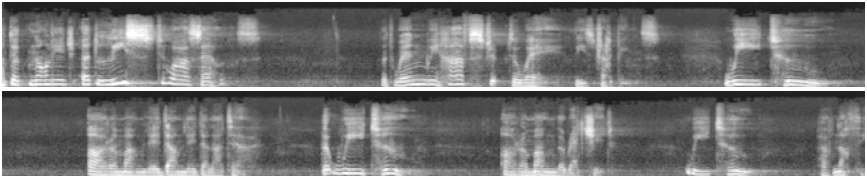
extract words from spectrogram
and acknowledge at least to ourselves that when we have stripped away these trappings, we too are among les damnés de la terre, that we too are among the wretched. We too have nothing.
